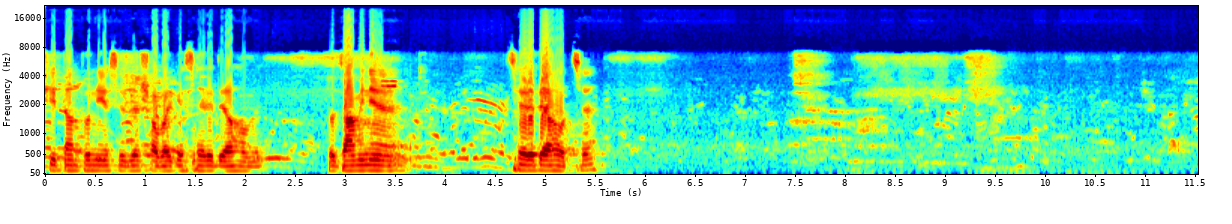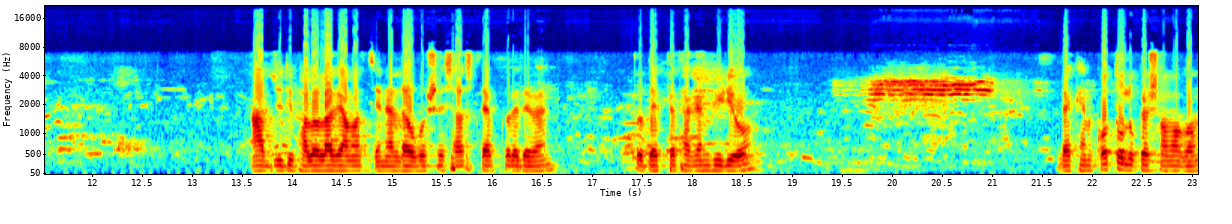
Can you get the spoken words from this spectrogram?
সিদ্ধান্ত নিয়েছে যে সবাইকে ছেড়ে দেওয়া হবে। তো জামিনে ছেড়ে দেওয়া হচ্ছে। আর যদি ভালো লাগে আমার চ্যানেলটা অবশ্যই সাবস্ক্রাইব করে দেবেন। তো দেখতে থাকেন ভিডিও। দেখেন কত লোকের সমাগম।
